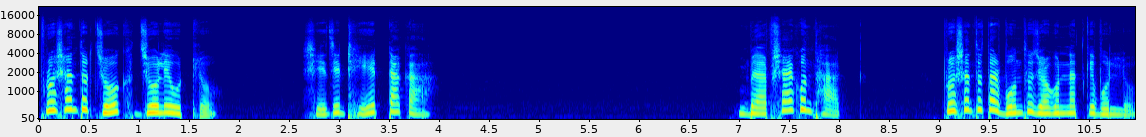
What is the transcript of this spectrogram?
প্রশান্তর চোখ জ্বলে উঠল। সে যে ঢের টাকা। ব্যবসা এখন থাক। প্রশান্ত তার বন্ধু জগন্নাথকে বলল,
